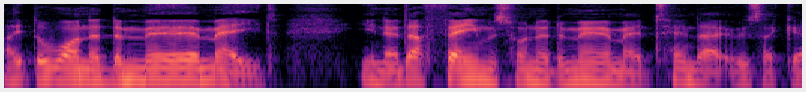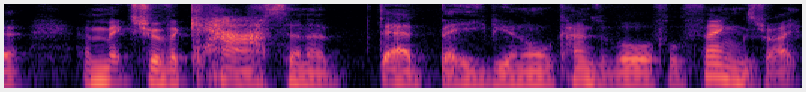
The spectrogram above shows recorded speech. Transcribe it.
like the one of the mermaid. You know, that famous one of the mermaid turned out it was like a, a mixture of a cat and a dead baby and all kinds of awful things, right?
